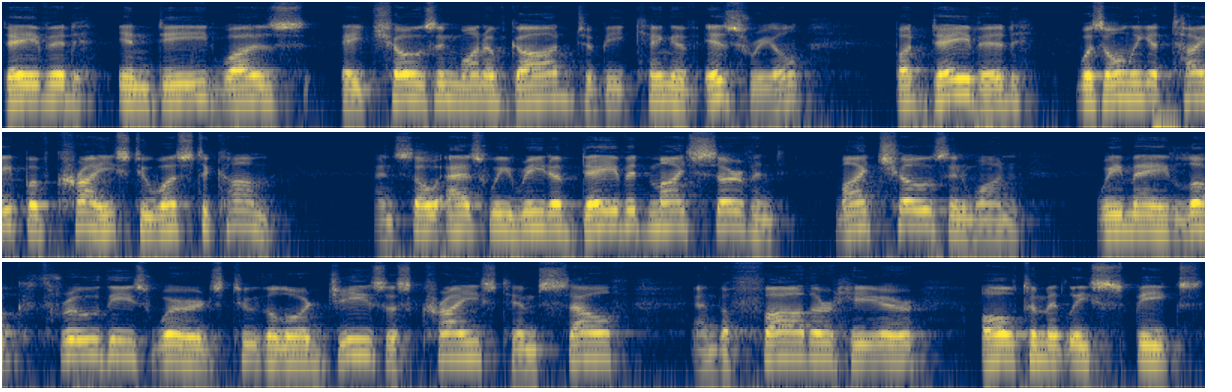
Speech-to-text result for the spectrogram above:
David indeed was a chosen one of God to be king of Israel, but David was only a type of Christ who was to come. And so, as we read of David, my servant, my chosen one, we may look through these words to the Lord Jesus Christ himself, and the Father here ultimately speaks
